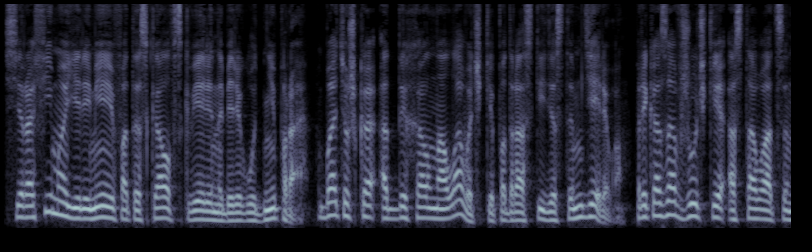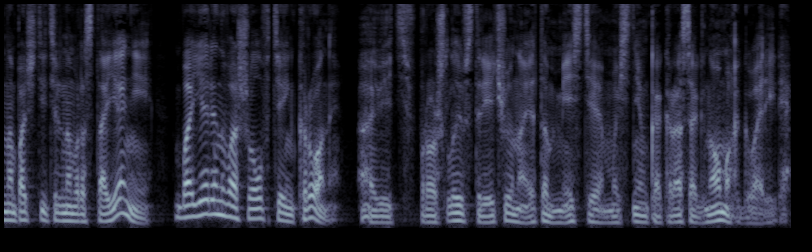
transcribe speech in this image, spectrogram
Серафима Еремеев отыскал в сквере на берегу Днепра. Батюшка отдыхал на лавочке под раскидистым деревом. Приказав жучке оставаться на почтительном расстоянии, боярин вошел в тень кроны. «А ведь в прошлую встречу на этом месте мы с ним как раз о гномах говорили.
